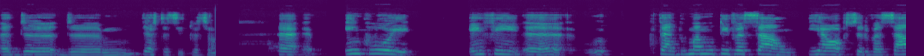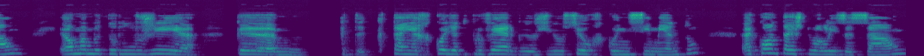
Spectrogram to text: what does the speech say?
eh, de, de, desta situação. Uh, inclui, enfim, uh, portanto, uma motivação e a observação, é uma metodologia que, que, que tem a recolha de provérbios e o seu reconhecimento, a contextualização,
